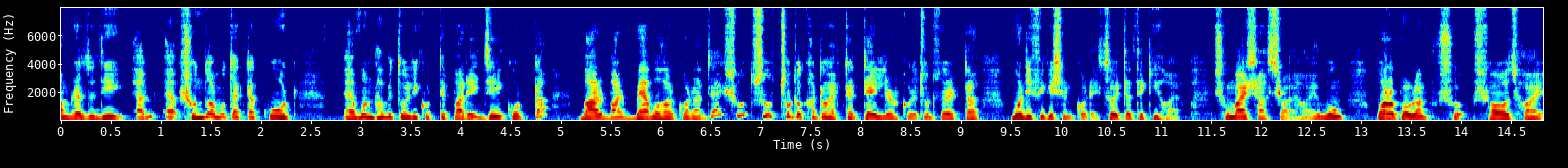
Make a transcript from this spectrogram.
আমরা যদি সুন্দর মতো একটা কোড এমনভাবে তৈরি করতে পারি, যেই কোডটা বারবার ব্যবহার করা যায় ছোটোখাটো একটা টেইলার করে, ছোটো ছোটো একটা মডিফিকেশন করে। সো এটাতে কি হয়? সময় সাশ্রয় হয় এবং বড় প্রোগ্রাম সহজ হয়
